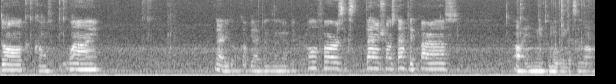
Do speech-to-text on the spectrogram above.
doc conf py. There you go, copy items and paper offers, extensions, template paragraphs. Oh, I need to move index as well.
